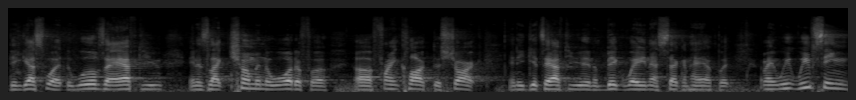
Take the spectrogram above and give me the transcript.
then guess what? The Wolves are after you, and it's like chum in the water for uh, Frank Clark, the shark, and he gets after you in a big way in that second half. But, I mean, we, we've seen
